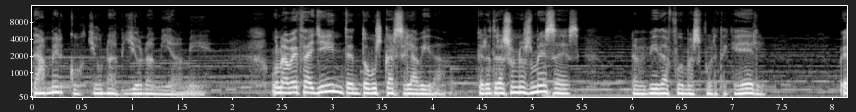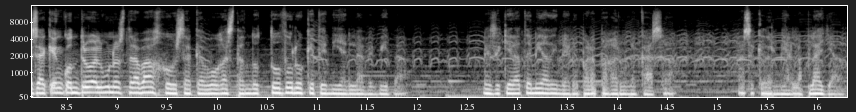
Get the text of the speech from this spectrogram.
Dahmer cogió un avión a Miami. Una vez allí intentó buscarse la vida, pero tras unos meses, la bebida fue más fuerte que él. Pese a que encontró algunos trabajos, acabó gastando todo lo que tenía en la bebida. Ni siquiera tenía dinero para pagar una casa, así que dormía en la playa.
